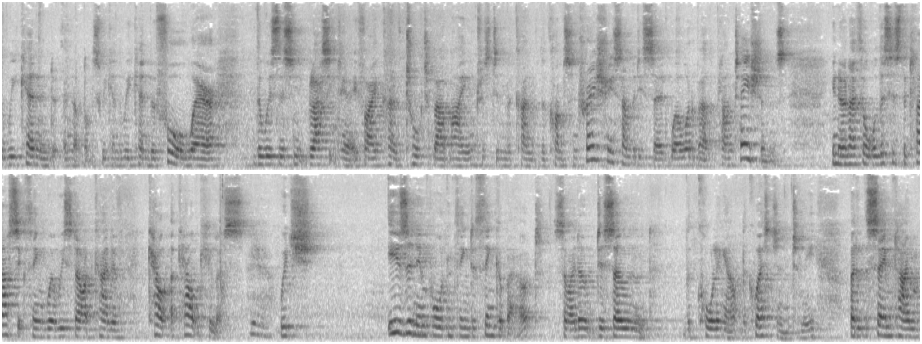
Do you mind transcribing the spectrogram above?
the weekend, uh, not this weekend, the weekend before, where there was this classic, you know, if I kind of talked about my interest in the kind of the concentration, somebody said, well, what about the plantations? You know, and I thought, well, this is the classic thing where we start kind of cal- a calculus, yeah. which is an important thing to think about, so I don't disown the calling out the question to me, but at the same time,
